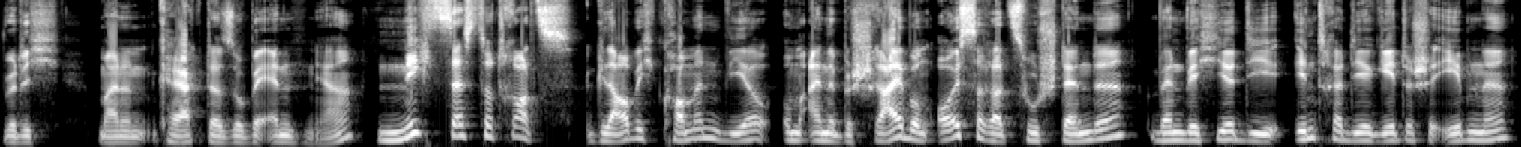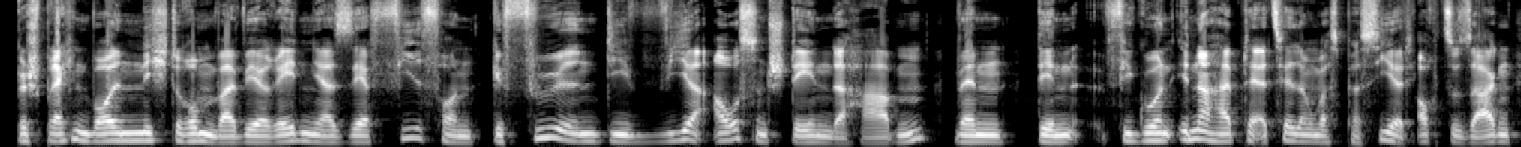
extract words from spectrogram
würde ich meinen Charakter so beenden, ja. Nichtsdestotrotz, glaube ich, kommen wir um eine Beschreibung äußerer Zustände, wenn wir hier die intradiegetische Ebene besprechen wollen, nicht rum, weil wir reden ja sehr viel von Gefühlen, die wir Außenstehende haben, wenn den Figuren innerhalb der Erzählung was passiert. Auch zu sagen,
